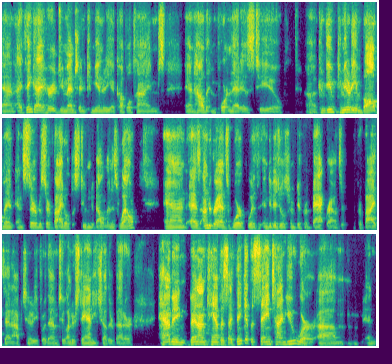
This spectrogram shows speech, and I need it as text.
And I think I heard you mention community a couple times and how important that is to you. Uh, community involvement and service are vital to student development as well. And as undergrads work with individuals from different backgrounds, it provides that opportunity for them to understand each other better. Having been on campus, I think at the same time you were um, in,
